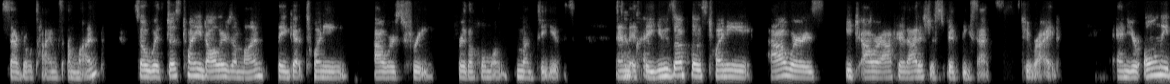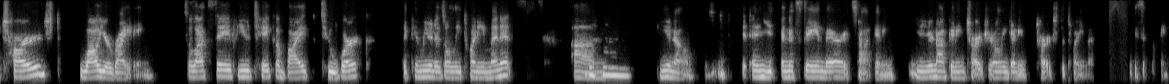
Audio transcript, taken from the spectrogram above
several times a month. So with just twenty dollars a month, they get twenty hours free for the whole month, to use. And okay. if they use up those twenty hours, each hour after that is just fifty cents to ride, and you're only charged while you're riding. So let's say if you take a bike to work, the commute is only twenty minutes. Um, mm-hmm you know, and you and it's staying there. It's not getting you're not getting charged. You're only getting charged the 20 minutes, basically.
